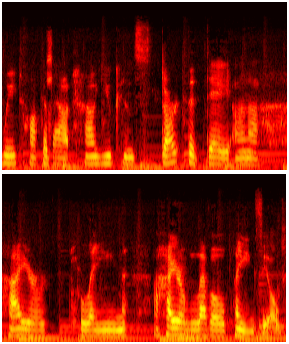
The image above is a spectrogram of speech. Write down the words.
we talk about how you can start the day on a higher plane, a higher level playing field?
